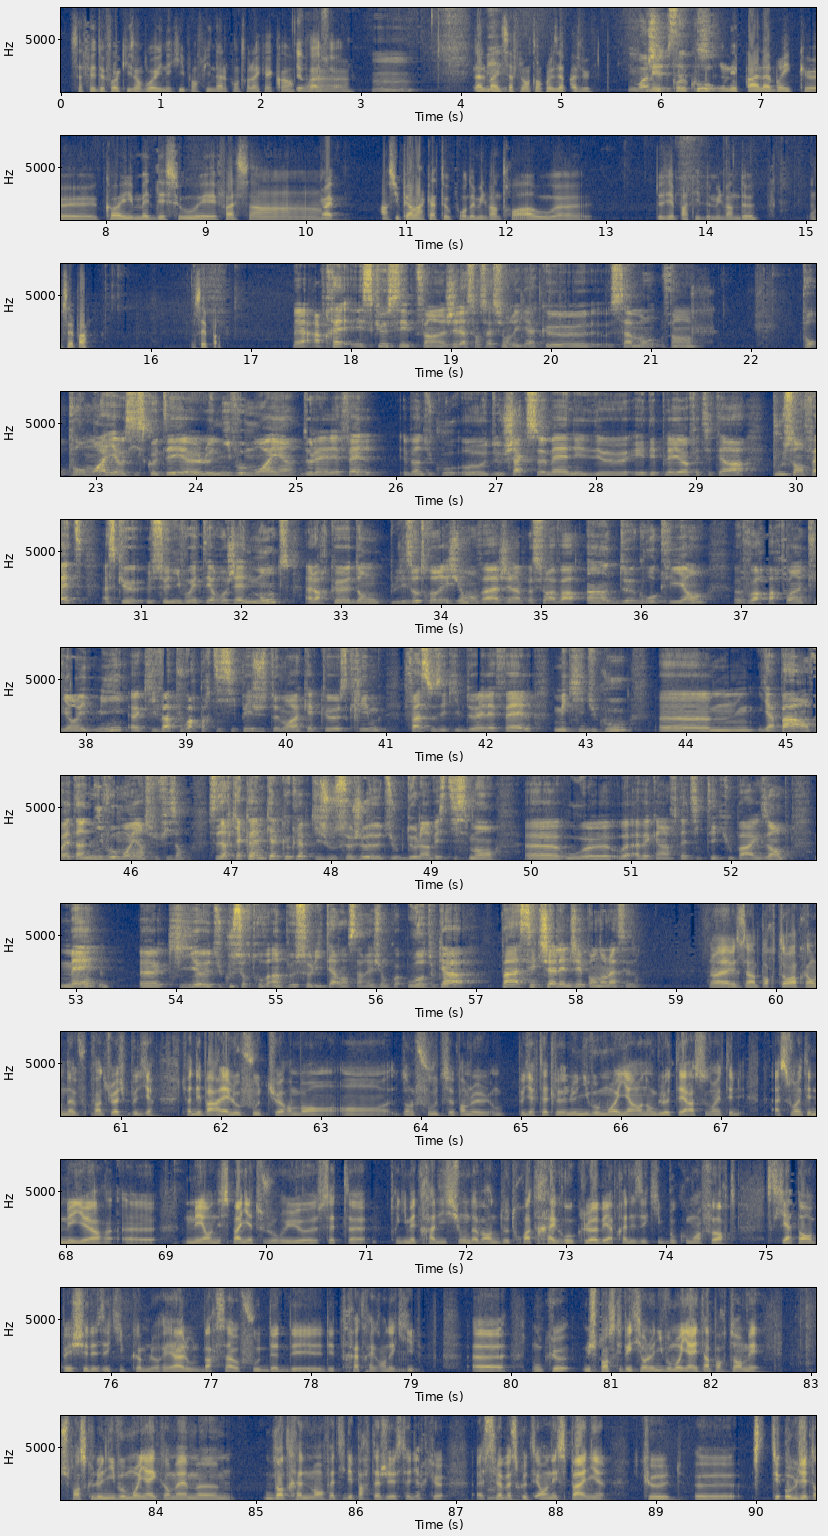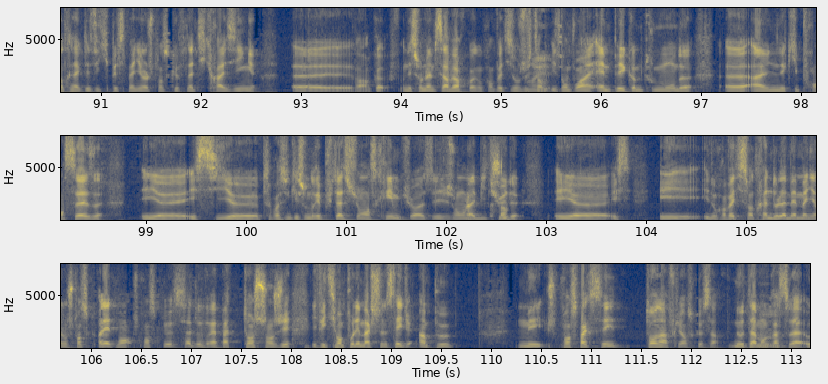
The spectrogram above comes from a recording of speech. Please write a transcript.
Ça fait deux fois qu'ils envoient une équipe en finale contre la CACOR. Euh, hmm. L'Allemagne, ça fait longtemps qu'on les a pas vus. Moi, mais pour le coup, on n'est pas à l'abri que Koi mette des sous et fasse un. Ouais un super mercato pour 2023 ou euh, deuxième partie de 2022 On sait pas. On sait pas. Mais après, est-ce que c'est. Enfin, j'ai la sensation, les gars, que ça manque. Enfin, pour, pour moi, il y a aussi ce côté, euh, le niveau moyen de la LFL et ben du coup de chaque semaine et, de, et des playoffs etc pousse en fait à ce que ce niveau hétérogène monte alors que dans les autres régions on va j'ai l'impression avoir un deux gros clients voire parfois un client et demi euh, qui va pouvoir participer justement à quelques scrims face aux équipes de LFL mais qui du coup il euh, n'y a pas en fait un niveau moyen suffisant. C'est à dire qu'il y a quand même quelques clubs qui jouent ce jeu de, de l'investissement euh, ou avec un Fnatic TQ par exemple mais euh, qui euh, du coup se retrouve un peu solitaire dans sa région, quoi. Ou en tout cas, pas assez challengé pendant la saison. Ouais, mais c'est important. Après, enfin, tu vois, tu peux dire, tu as des parallèles au foot. Tu vois, dans le foot, on peut dire peut-être le, niveau moyen en Angleterre a souvent été, a souvent été le meilleur, euh, mais en Espagne, il y a toujours eu cette entre guillemets tradition d'avoir deux, trois très gros clubs et après des équipes beaucoup moins fortes, ce qui n'a pas empêché des équipes comme le Real ou le Barça au foot d'être des, des, très très grandes équipes. donc, mais je pense qu'effectivement, le niveau moyen est important, mais je pense que le niveau moyen est quand même euh, d'entraînement en fait il est partagé. C'est à dire que euh, c'est pas mm. parce que tu es en Espagne que euh, tu es obligé de t'entraîner avec les équipes espagnoles. Je pense que Fnatic Rising euh, on est sur le même serveur quoi. Donc en fait ils ont juste ils envoient un MP comme tout le monde à une équipe française. Et, et si c'est c'est une question de réputation en scrim tu vois. Les gens ont l'habitude. et, et, et, donc en fait ils s'entraînent de la même manière. Donc je pense honnêtement je pense que ça devrait pas tant changer. Effectivement pour les matchs on stage un peu. Mais je pense pas que c'est tant d'influence que ça, notamment mm. grâce à,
